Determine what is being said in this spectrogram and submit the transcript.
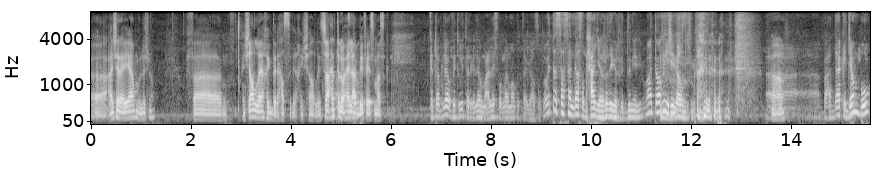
10 آه أيام ولا شنو؟ فان شاء الله يا أخي يقدر يحصل يا أخي إن شاء الله. حتى لو حيلعب ب face mask كتب له في تويتر قال له معلش والله ما كنت قاصد وانت أساسا قاصد حاجة يا روديجر في الدنيا دي؟ ما انت ما في شيء قاصد. آه بعد ذاك جنبه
